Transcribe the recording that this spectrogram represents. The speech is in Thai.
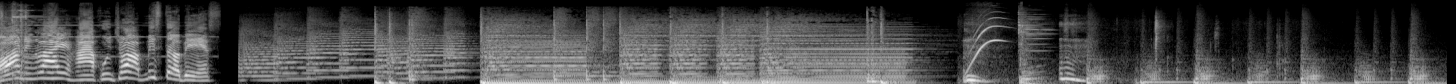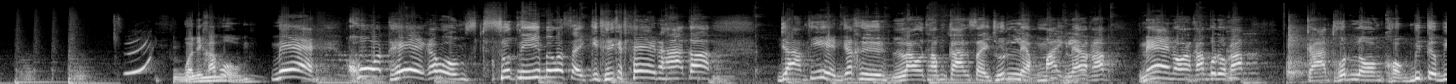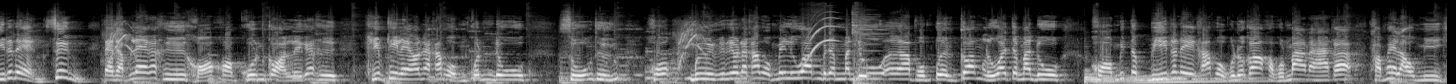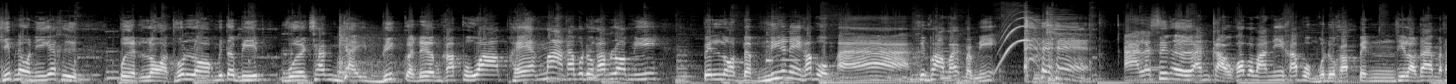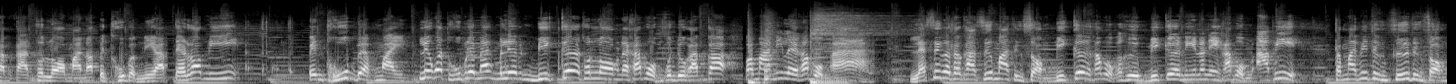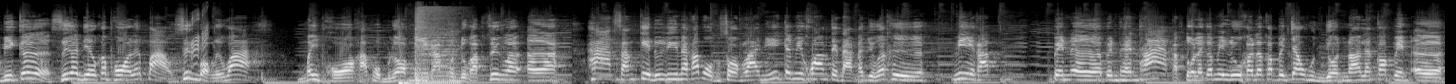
ขอหนึ่งไลค์หากคุณชอบมิสเตอร์เบสสวัสดีครับผม แม่โคตรเท่ครับผมชุดนี้ไม่ว่าใส่กี่ทีก็เท่นะฮะ ก็อย่างที่เห็นก็คือเราทำการใส่ชุดแลบมาอีกแล้วครับ แน่นอนครับคุณผู้ชมครับ การทดลองของมิสเตอร์บีนั่นเอง ซึ่งแต่ดับแรกก็คือขอขอบคุณก่อนเลยก็คือคลิปที่แล้วนะครับผมคนดูสูงถึง 6 0,000กันเดียวนะครับผมไม่รู้ว่ามันจะมาดูเออผมเปิดกล้องหรือว่าจะมาดูของมิสเตอร์บีนั่นเองครับผมคุณดูก็ขอบคุณมากนะฮะก็ทำให้เรามีคลิปในวันนี้ก็คือเปิดหลอดทดลองมิสเตอร์บีเวอร์ชั่นใหญ่บิ๊กกว่าเดิมครับ เพราะว่าแพงมากครับคุณดูครับรอบนี้ เป็นหลอดแบบนี้นั่นเองครับผม อ่า ขึ้นภาพไว้แบบนี้ อ่าและซึ่งเอออันเก่าก็ประมาณนี้ครับผมคุณดูครับเป็นที่เราได้มาทำการทดลองมาเนาะเป็นทูบแบบนี้ครับแต่รอบนี้เป็นทูบแบบใหม่ เรียกว่าทูบได้ไหมมันเรียกเป็นบิ๊กเกอร์ทดลองนะครับผมคุณดูครับก็ประมาณนี้เลยครับผมอ่าและซึ่งเราทำการซื้อมาถึง2บิ๊กเกอร์ครับผมก็คือบิ๊กเกอร์นี้นั่นเองครับผมอ่าพี่ทำไมพี่ถึงซื้อถึง2บิ๊กเกอร์ซื้อเดียวก็พอหรือเปล่า ซึ่งบอกเลยว่าไม่พอครับผมรอบนี้ครับคุณดูครับซึ่งเราเออหากสังเกตดูดีนะครับผมสองลายนี้จะมีความแตกต่างกันอยู่ก็คือนี่ครับ เป็นเออเป็นแพนท่ากับตัวอะไรก็ไม่รู้ครับแล้วก็เป็นเจ้าหุ่นยนต์เนาะแล้วก็เป็นเออ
